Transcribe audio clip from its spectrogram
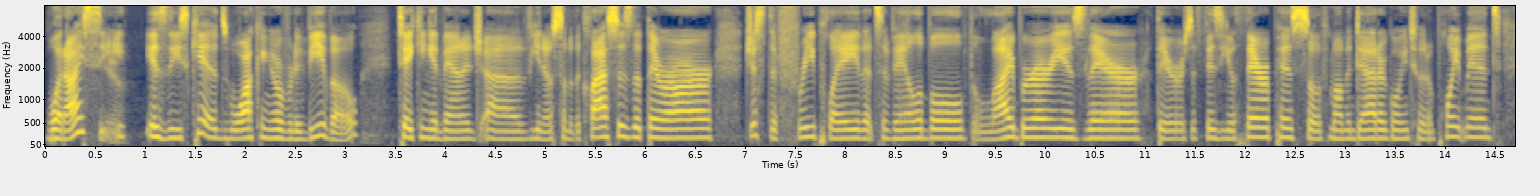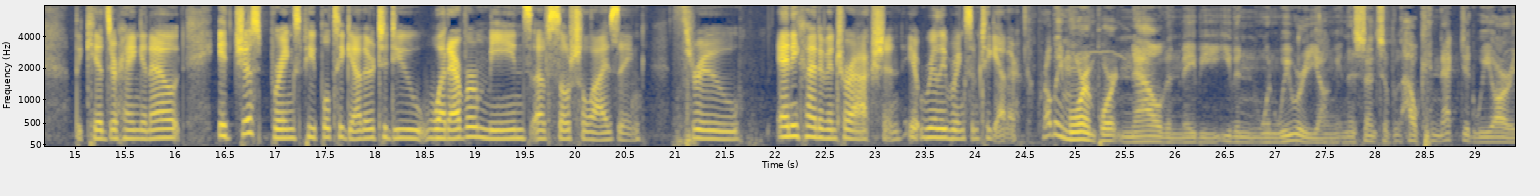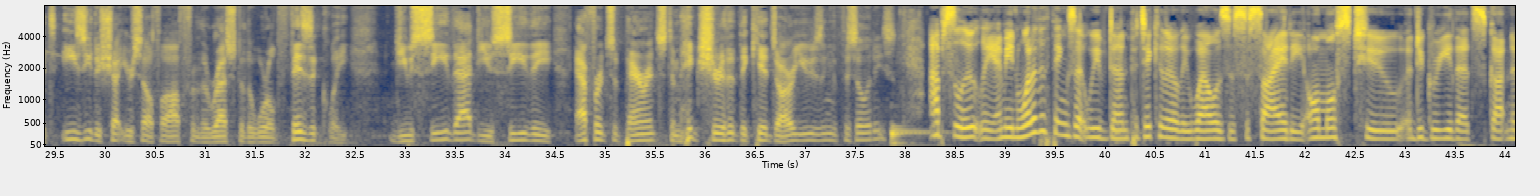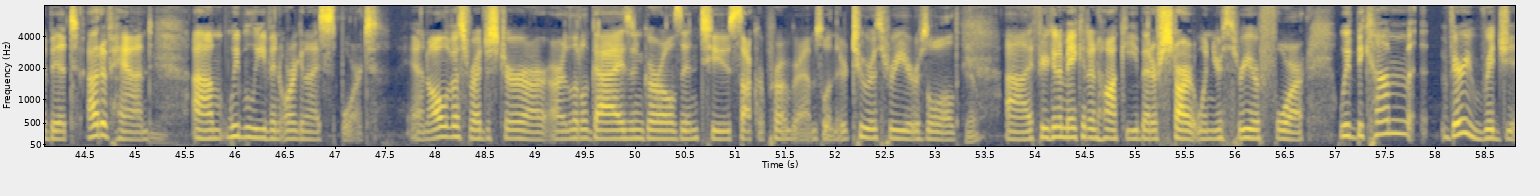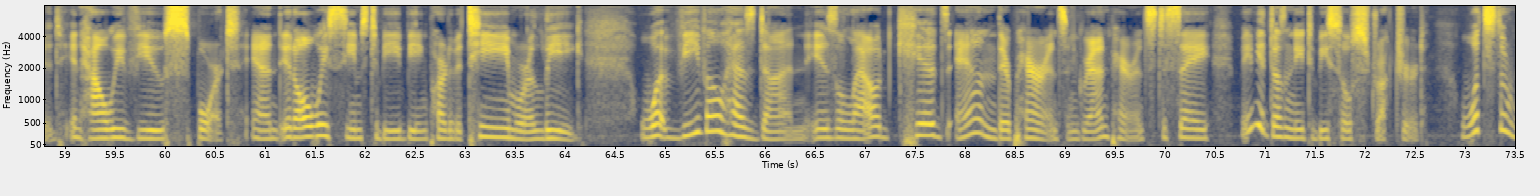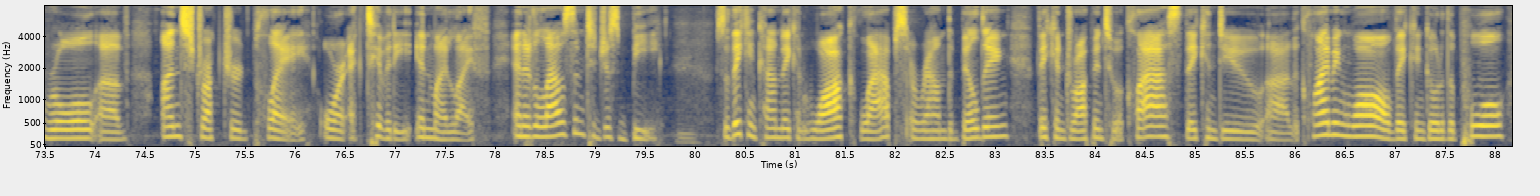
What I see yeah. is these kids walking over to Vivo, taking advantage of, you know, some of the classes that there are, just the free play that's available. The library is there. There's a physiotherapist, so if mom and dad are going to an appointment, the kids are hanging out. It just brings people together to do whatever means of socializing through any kind of interaction. It really brings them together. Probably more important now than maybe even when we were young in the sense of how connected we are. It's easy to shut yourself off from the rest of the world physically. Do you see that? Do you see the efforts of parents to make sure that the kids are using the facilities? Absolutely. I mean, one of the things that we've done particularly well as a society, almost to a degree that's gotten a bit out of hand, mm. um, we believe in organized sport and all of us register our, our little guys and girls into soccer programs when they're two or three years old. Yep. Uh, if you're going to make it in hockey, you better start when you're three or four. We've become very rigid in how we view sport, and it always seems to be being part of a team or a league. What Vivo has done is allowed kids and their parents and grandparents to say, maybe it doesn't need to be so structured what's the role of unstructured play or activity in my life? And it allows them to just be. Mm. So they can come, they can walk laps around the building, they can drop into a class, they can do uh, the climbing wall, they can go to the pool.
